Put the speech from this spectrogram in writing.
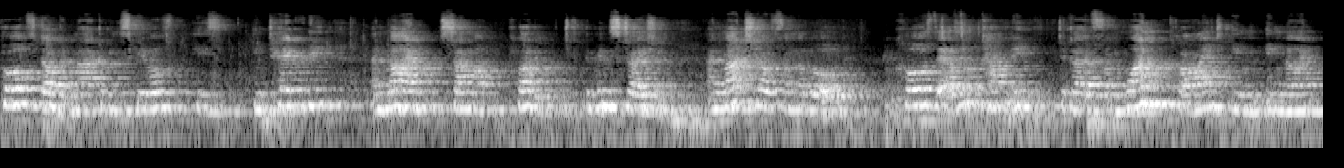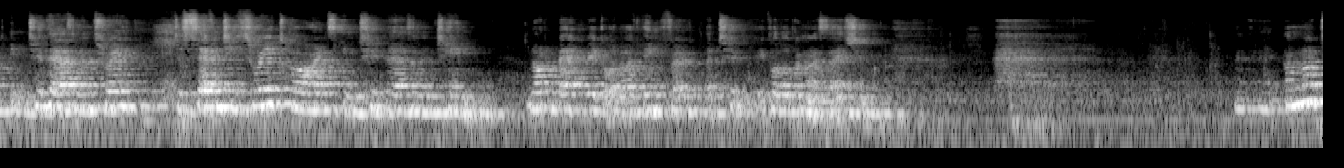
Paul's dogged marketing skills, his integrity, and my somewhat plodded administration, and much help from the Lord, caused our little company to go from one client in, in, nine, in 2003 to 73 clients in 2010. Not a bad record, I think, for a two-people organisation. Okay, I'm not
